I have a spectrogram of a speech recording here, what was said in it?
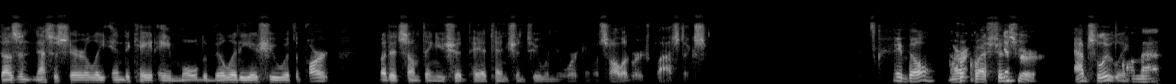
doesn't necessarily indicate a moldability issue with the part, but it's something you should pay attention to when you're working with SOLIDWORKS plastics. Hey, Bill, quick right. question. Yes, sir. Absolutely. On that,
